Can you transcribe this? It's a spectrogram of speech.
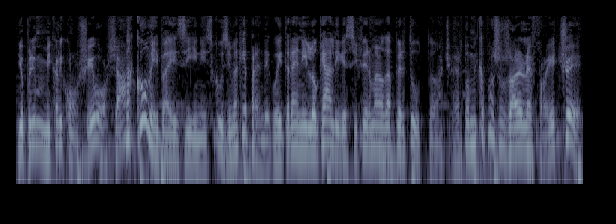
io prima mica li conoscevo, sa? Ma come i paesini? Scusi, ma che prende quei treni locali che si fermano dappertutto? Ma certo, mica posso usare le frecce.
